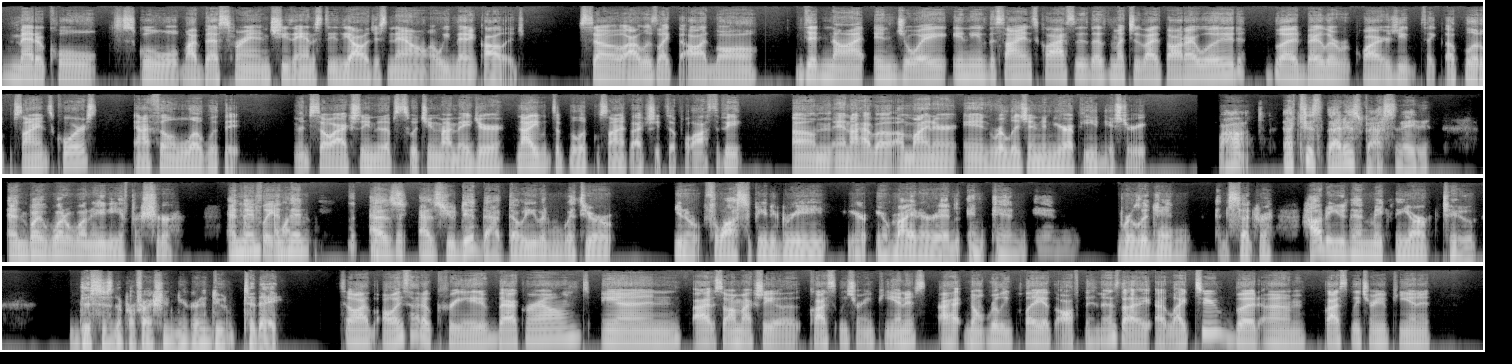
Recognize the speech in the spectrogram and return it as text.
medical school. My best friend, she's an anesthesiologist now, and we met in college. So I was like the oddball. Did not enjoy any of the science classes as much as I thought I would, but Baylor requires you to take a political science course, and I fell in love with it. And so I actually ended up switching my major, not even to political science, actually to philosophy. Um, and I have a, a minor in religion and European history. Wow, that's just that is fascinating. And boy, what a 180 for sure. And then Complete and one. then as as you did that though, even with your, you know, philosophy degree, your your minor in in in, in religion, etc. How do you then make the arc to this is the profession you're going to do today? So I've always had a creative background, and I so I'm actually a classically trained pianist. I don't really play as often as I I like to, but um, classically trained pianist.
